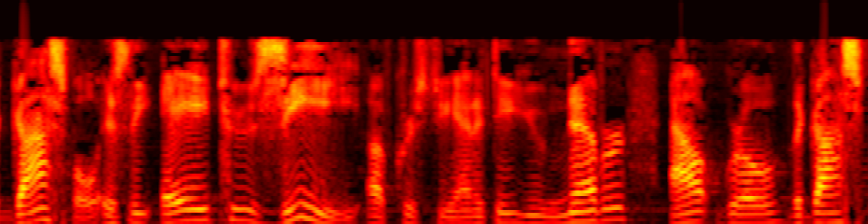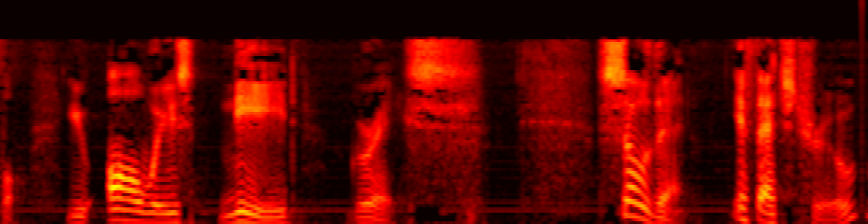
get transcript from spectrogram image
The gospel is the A to Z of Christianity. You never outgrow the gospel. You always need grace. So then, if that's true,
